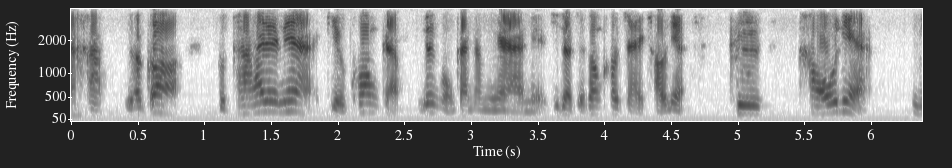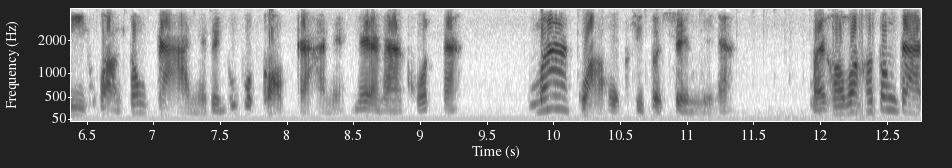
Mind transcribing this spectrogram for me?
นะครับ แล้วก็สุดท้ายเลยเนี่ยเกี่ยวข้องกับเรื่องของการทำงานเนี่ยที่เราจะต้องเข้าใจเขาเนี่ยคือเขาเนี่ยมีความต้องการเนี่ยเป็นผู้ประกอบการเนี่ยในอนาคตนะมากกว่า60เปอร์เซ็นเลยนะหมายความว่าเขาต้องการ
